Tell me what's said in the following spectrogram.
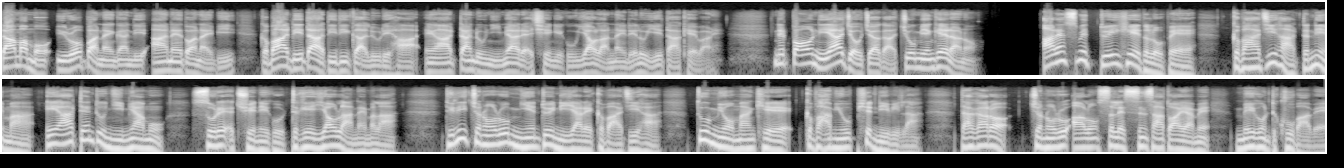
ဒါမှမဟုတ်ဥရောပနိုင်ငံတွေအားနည်းသွားနိုင်ပြီးကမ္ဘာဒေတာအတီးတီးကလူတွေဟာအင်အားတန်တူညီမျှတဲ့အခြေအနေကိုရောက်လာနိုင်တယ်လို့ရေးသားခဲ့ပါတယ်နှစ်ပေါင်းနေရကြော်ကြကကြိုမြင်ခဲ့တာနော်အာရန်စမစ်တွေးခဲ့တယ်လို့ပဲ ကဘာကြီးဟာတစ်နှစ်မှာအင်အားတန်းတူညီမျှမှုဆိုတဲ့အခြေအနေကိုတကယ်ရောက်လာနိုင်မလားဒီနေ့ကျွန်တော်တို့မြင်တွေ့နေရတဲ့ကဘာကြီးဟာသူ့မျော်မှန်းခဲ့တဲ့ကဘာမျိုးဖြစ်နေပြီလားဒါကတော့ကျွန်တော်တို့အားလုံးဆက်လက်စဉ်းစားသွားရမယ်မေးခွန်းတစ်ခုပါပဲ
